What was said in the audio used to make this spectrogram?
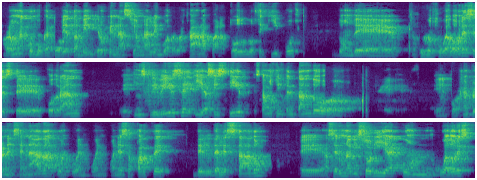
Habrá una convocatoria también, creo que nacional en Guadalajara para todos los equipos donde los jugadores este, podrán eh, inscribirse y asistir. Estamos intentando, eh, eh, por ejemplo, en Ensenada o, en, o, en, o en, esa parte del, del estado, eh, hacer una visoría con jugadores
